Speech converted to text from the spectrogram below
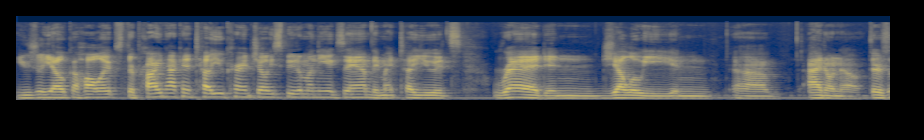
usually alcoholics. They're probably not going to tell you currant jelly sputum on the exam. They might tell you it's red and jello-y and uh, I don't know. There's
